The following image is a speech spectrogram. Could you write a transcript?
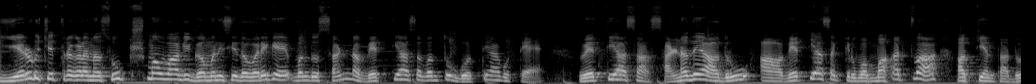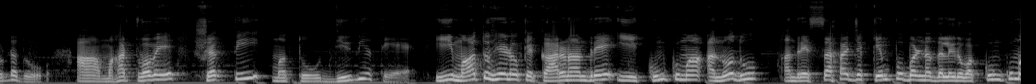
ಎರಡು ಚಿತ್ರಗಳನ್ನು ಸೂಕ್ಷ್ಮವಾಗಿ ಗಮನಿಸಿದವರಿಗೆ ಒಂದು ಸಣ್ಣ ವ್ಯತ್ಯಾಸವಂತೂ ಗೊತ್ತೇ ಆಗುತ್ತೆ. ವ್ಯತ್ಯಾಸ ಸಣ್ಣದೇ ಆದರೂ ಆ ವ್ಯತ್ಯಾಸಕ್ಕಿರುವ ಮಹತ್ವ ಅತ್ಯಂತ ದೊಡ್ಡದು. ಆ ಮಹತ್ವವೇ ಶಕ್ತಿ ಮತ್ತು ದಿವ್ಯತೆ. ಈ ಮಾತು ಹೇಳೋಕೆ ಕಾರಣ ಅಂದರೆ ಈ ಕುಂಕುಮ ಅನ್ನೋದು ಅಂದರೆ ಸಹಜ ಕೆಂಪು ಬಣ್ಣದಲ್ಲಿರುವ ಕುಂಕುಮ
